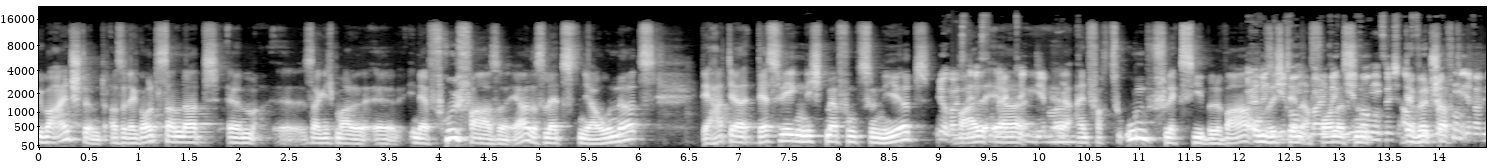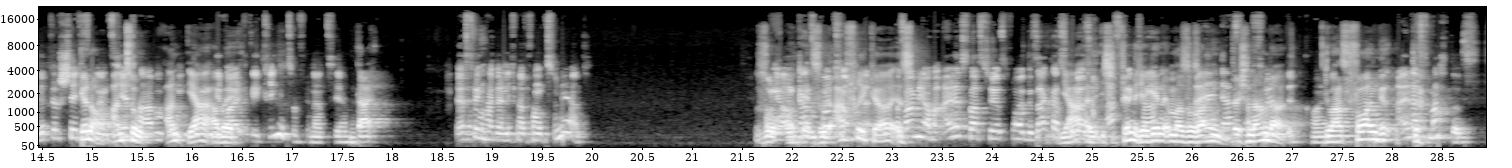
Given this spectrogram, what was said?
übereinstimmt. Also der Goldstandard, ähm, äh, sage ich mal, äh, in der Frühphase ja, des letzten Jahrhunderts, der hat ja deswegen nicht mehr funktioniert, ja, weil er äh, einfach zu unflexibel war, weil um sich den Erfordernissen sich der Wirtschaft genau anzu, haben, um, an, ja, um aber Kriege zu finanzieren. Da, deswegen hat er nicht mehr funktioniert. So, und, und in Südafrika noch, ist. aber alles, was du jetzt vorher gesagt hast, ja, ich finde, hier gehen immer so Sachen durcheinander. Du hast vorhin. All das macht es.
